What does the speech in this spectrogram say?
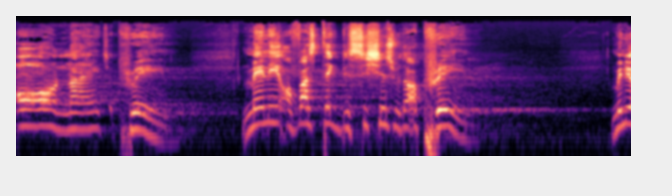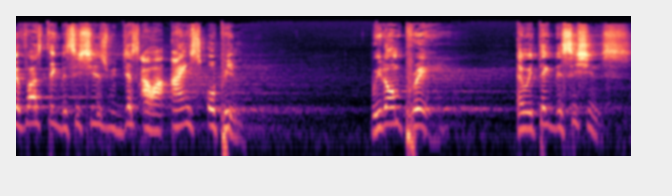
all night praying. Many of us take decisions without praying. Many of us take decisions with just our eyes open. We don't pray and we take decisions.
